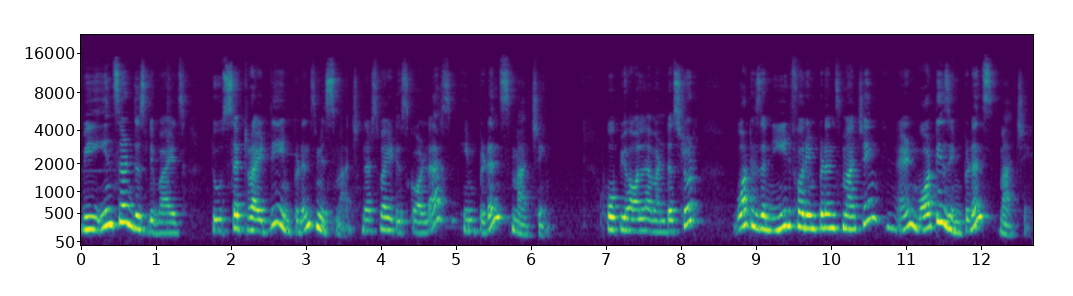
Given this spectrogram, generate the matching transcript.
We insert this device to set right the impedance mismatch. That's why it is called as impedance matching. Hope you all have understood what is the need for impedance matching and what is impedance matching.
